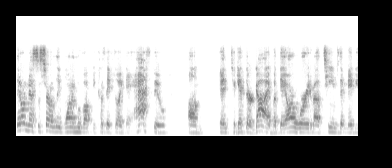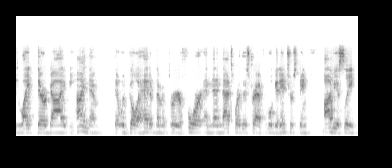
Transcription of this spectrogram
They don't necessarily want to move up because they feel like they have to um, and to get their guy, but they are worried about teams that maybe like their guy behind them that would go ahead of them at three or four. And then that's where this draft will get interesting. Obviously,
